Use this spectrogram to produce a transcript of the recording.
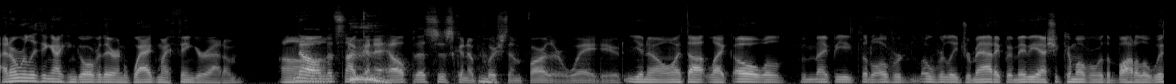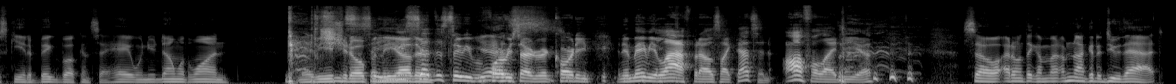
I don't really think I can go over there and wag my finger at him no, Um, that's not going to help. That's just going to push them farther away, dude. you know, I thought like, oh, well, it might be a little over overly dramatic, but maybe I should come over with a bottle of whiskey and a big book and say, hey, when you're done with one, maybe you should open the you other. You said this to me before we started recording, and it made me laugh. But I was like, "That's an awful idea." So I don't think I'm I'm not going to do that,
